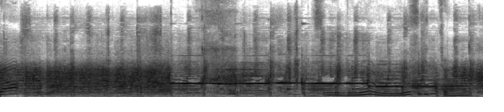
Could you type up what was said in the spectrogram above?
Ya. Sinirleniyorum ama nasıl gideceğim?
